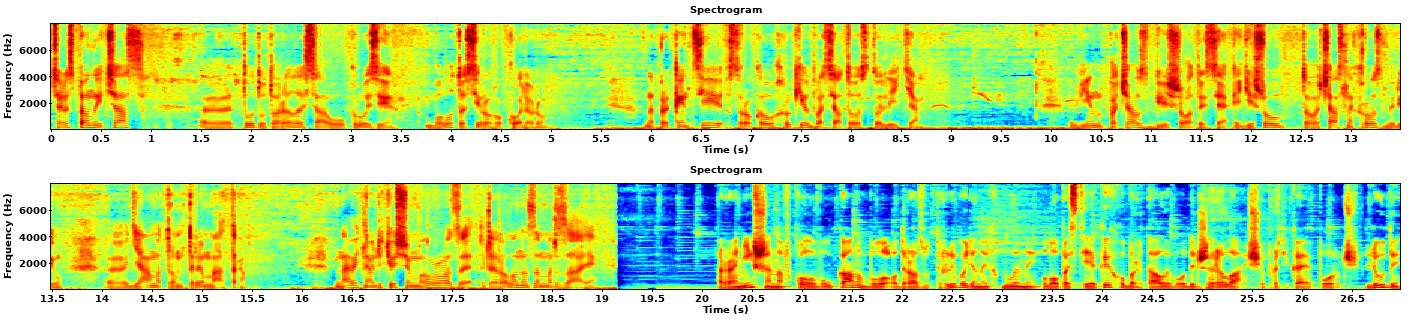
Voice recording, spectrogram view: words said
через певний час е, тут утворилося у крузі болото сірого кольору. Наприкінці 40-х років ХХ століття він почав збільшуватися і дійшов тогочасних розмірів е, діаметром 3 метра. Навіть на лютіші морози джерело не замерзає. Раніше навколо вулкану було одразу три водяних млини, лопасті яких обертали води джерела, що протікає поруч. Люди,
